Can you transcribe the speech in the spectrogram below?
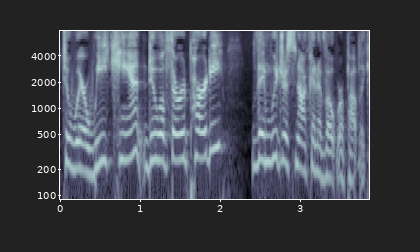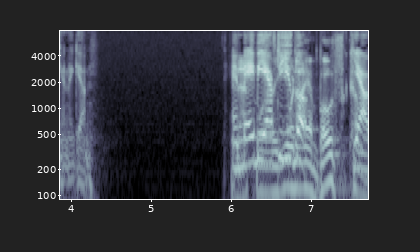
to where we can't do a third party, then we're just not going to vote Republican again. And, that's maybe after you, you, and go, I have both come, yeah,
